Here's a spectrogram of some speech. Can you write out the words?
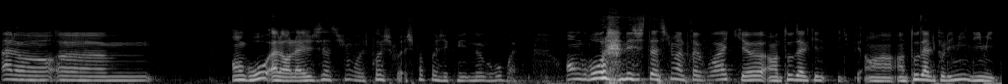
Alors, euh, en gros, alors la législation, je ne sais pas pourquoi j'ai écrit ne gros, bref. En gros, la législation, elle prévoit qu'un taux d'alcoolémie limite.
